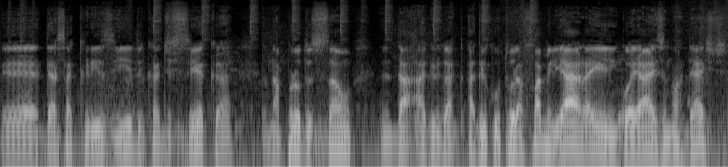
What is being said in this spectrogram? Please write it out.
é, dessa crise hídrica de seca na produção da agricultura familiar aí em Goiás e Nordeste?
